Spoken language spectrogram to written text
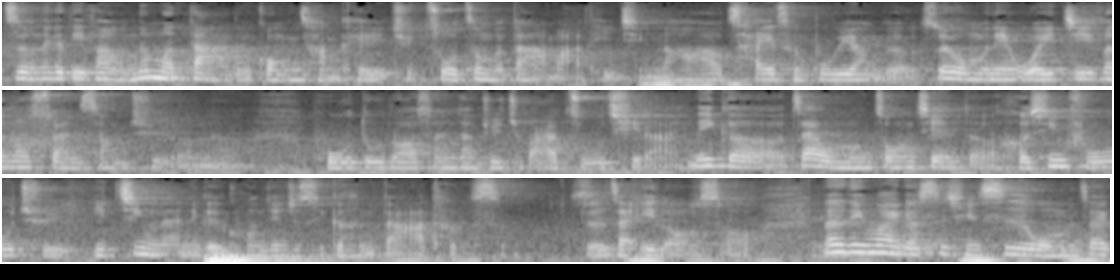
只有那个地方有那么大的工厂可以去做这么大的马蹄形，然后要拆成不一样的，所以我们连微积分都算上去了呢。弧度都要算上去，就把它组起来。那个在我们中间的核心服务区一进来，那个空间就是一个很大的特色，就是在一楼的时候。那另外一个事情是，我们在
